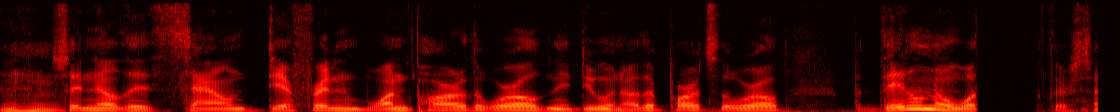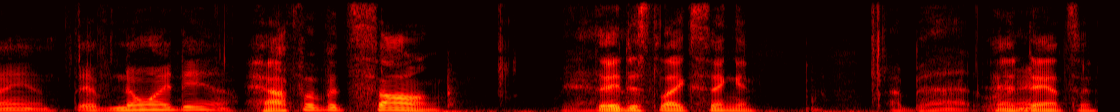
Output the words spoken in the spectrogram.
mm-hmm. so they know they sound different in one part of the world than they do in other parts of the world, but they don't know what they're saying. They have no idea. Half of it's song. They just like singing I bet. and dancing.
